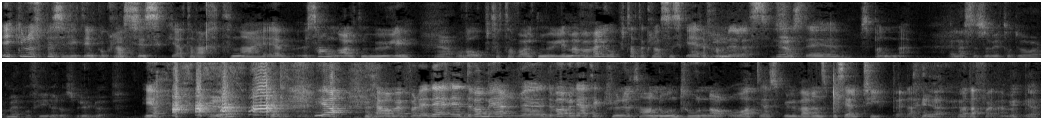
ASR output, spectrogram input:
Ikke noe spesifikt inn på klassisk etter hvert, nei. Jeg sang alt mulig, Ja. og var opptatt av alt mulig. Men jeg var veldig opptatt av klassisk. Er det fremdeles. Jeg Syns det er spennende. Jeg leste så vidt at du har vært med på Figaros bryllup. Ja, Ja, jeg var med på det. Det, det, var mer, det var vel det at jeg kunne ta noen toner, og at jeg skulle være en spesiell type. Det, Ja, ja. var derfor jeg var med på det.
